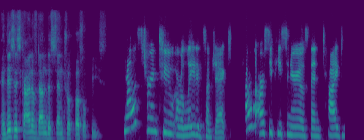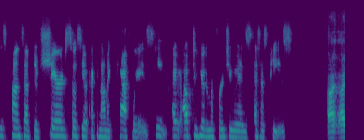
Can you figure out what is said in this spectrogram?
And this is kind of then the central puzzle piece. Now let's turn to a related subject, how are the RCP scenarios then tied to this concept of shared socioeconomic pathways? I often hear them referred to as SSPs. I, I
